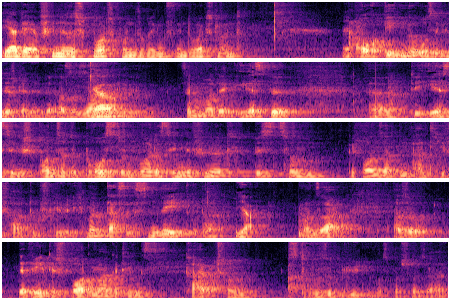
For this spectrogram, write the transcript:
Er, der Erfinder des Sportsponsorings in Deutschland. Auch gegen große Widerstände. Ne? Also sagen, Ja. sagen wir mal, der erste, äh, die erste gesponserte Brust und wo hat das hingeführt bis zum gesponserten Antifa-Duschgel. Ich meine, das ist ein Weg, oder? Ja, Kann man sagen. Also der Weg des Sportmarketings treibt schon abstruse Blüten, muss man schon sagen.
